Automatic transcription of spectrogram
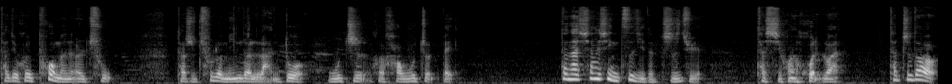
他就会破门而出。他是出了名的懒惰、无知和毫无准备。但他相信自己的直觉，他喜欢混乱。他知道，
